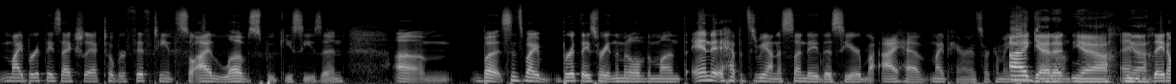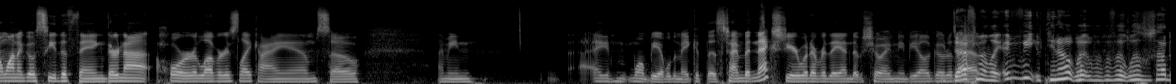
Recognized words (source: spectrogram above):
my birthday's actually October 15th, so I love spooky season. Um, but since my birthday's right in the middle of the month, and it happens to be on a Sunday this year, I have my parents are coming. I get it. Yeah, and yeah. they don't want to go see the thing. They're not horror lovers like I am, so I mean, I won't be able to make it this time. But next year, whatever they end up showing, maybe I'll go to that. Definitely, you know, we'll- we'll- we'll set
